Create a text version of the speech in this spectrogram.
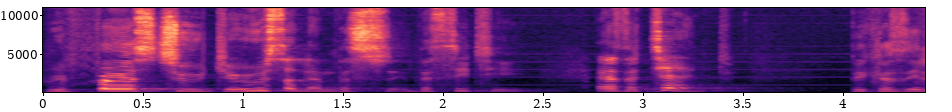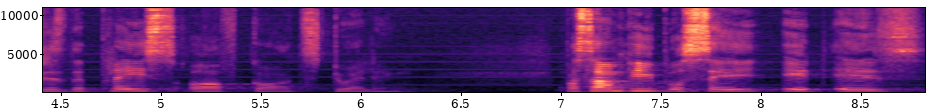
refers to Jerusalem, the, the city, as a tent because it is the place of God's dwelling. But some people say it is,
